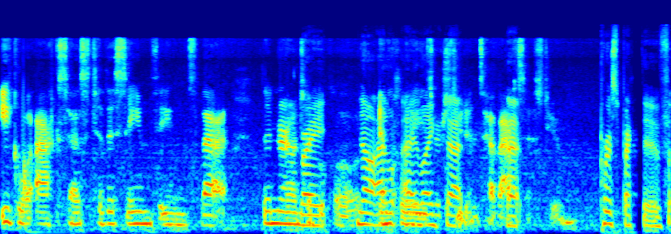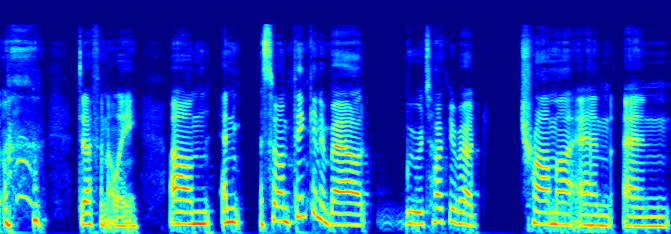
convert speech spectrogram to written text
equal access to the same things that the neurotypical right. no, employees I, I like or that, students have access to. Perspective, definitely. Um, and so I'm thinking about we were talking about trauma and and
